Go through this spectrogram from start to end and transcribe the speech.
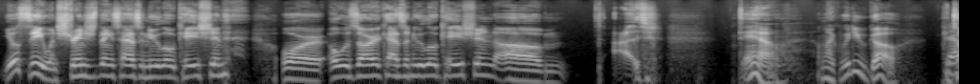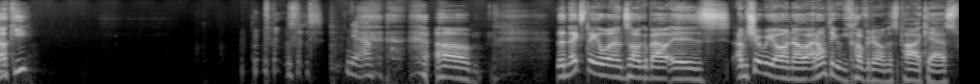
you'll see when Stranger Things has a new location or Ozark has a new location. Um, I, damn, I'm like, where do you go? Kentucky? yeah. Um, the next thing I want to talk about is I'm sure we all know. I don't think we covered it on this podcast.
